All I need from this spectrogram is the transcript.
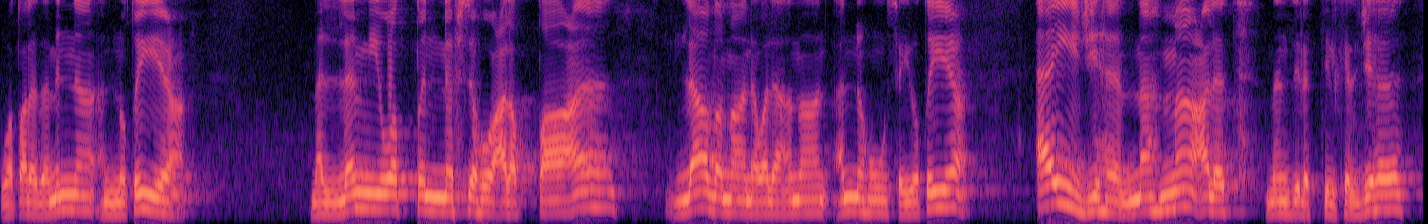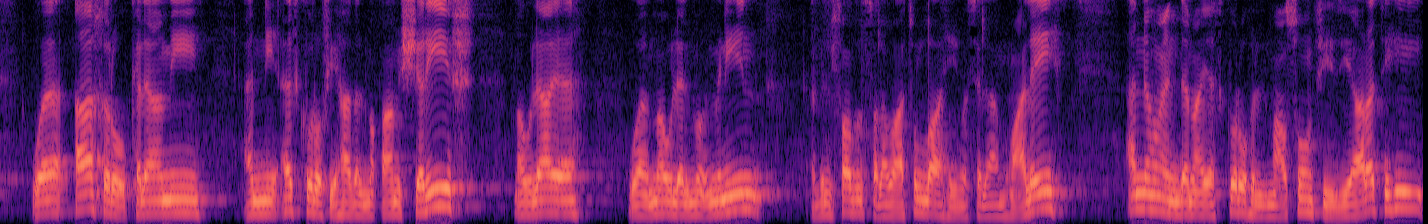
وطلب منا أن نطيع. من لم يوطن نفسه على الطاعة لا ضمان ولا أمان أنه سيطيع. أي جهة مهما علت منزلة تلك الجهة. وآخر كلامي أني أذكر في هذا المقام الشريف مولاي ومولى المؤمنين أبي الفضل صلوات الله وسلامه عليه أنه عندما يذكره المعصوم في زيارته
